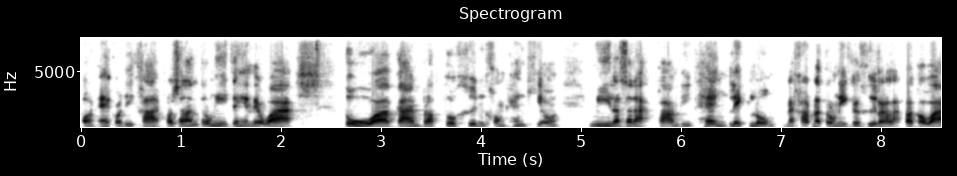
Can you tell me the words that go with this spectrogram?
อ่อนแอกว่าที่คาด เพราะฉะนั้นตรงนี้จะเห็นได้ว่า ตัวการปรับตัวขึ้นของแท่งเขียว มีลักษณะความที่แท่งเล็กลงนะครับและตรงนี้ก็คือหลักๆเท่ากับว่า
